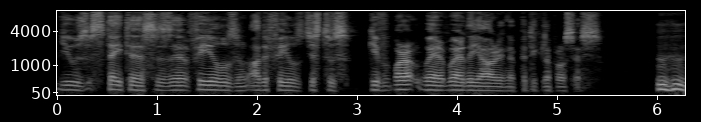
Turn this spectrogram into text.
use status as uh, fields and other fields just to give where where, where they are in a particular process. Mm-hmm.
